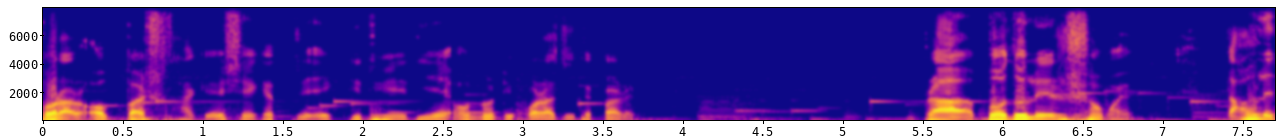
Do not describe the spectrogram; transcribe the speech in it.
পড়ার অভ্যাস থাকে, সেক্ষেত্রে একটি ধুয়ে দিয়ে অন্যটি পড়া যেতে পারে। ব্রা বদলের সময়। তাহলে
